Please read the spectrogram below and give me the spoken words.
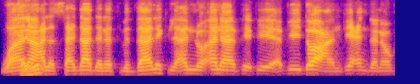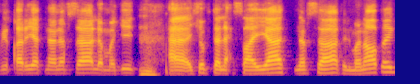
وأنا طيب. على استعداد أن أثبت ذلك لأنه أنا في في في دوعن في عندنا وفي قريتنا نفسها لما جيت شفت الإحصائيات نفسها في المناطق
